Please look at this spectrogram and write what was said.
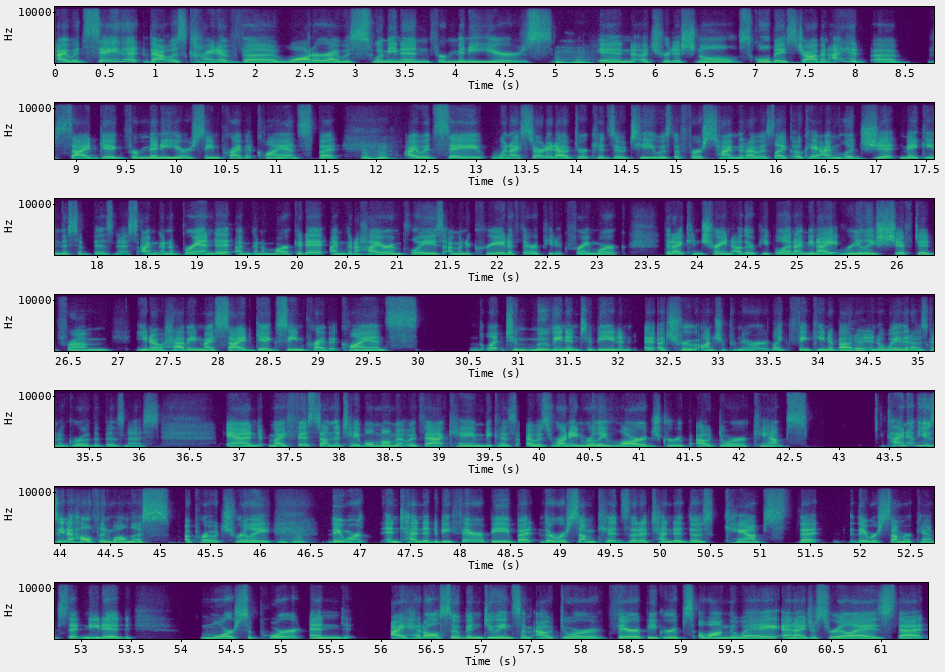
I would say that that was kind of the water I was swimming in for many years mm-hmm. in a traditional school based job. And I had uh, side gig for many years seeing private clients but mm-hmm. i would say when i started outdoor kids ot was the first time that i was like okay i'm legit making this a business i'm going to brand it i'm going to market it i'm going to hire employees i'm going to create a therapeutic framework that i can train other people in i mean i really shifted from you know having my side gig seeing private clients like to moving into being an, a true entrepreneur like thinking about mm-hmm. it in a way that i was going to grow the business and my fist on the table moment with that came because I was running really large group outdoor camps, kind of using a health and wellness approach, really. Mm-hmm. They weren't intended to be therapy, but there were some kids that attended those camps that they were summer camps that needed more support. And I had also been doing some outdoor therapy groups along the way. And I just realized that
